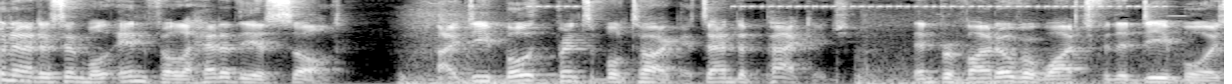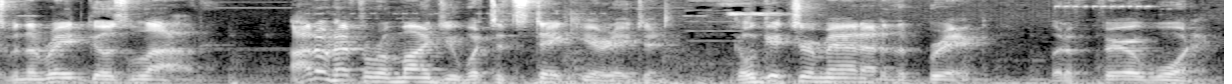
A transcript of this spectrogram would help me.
and Anderson will infill ahead of the assault. ID both principal targets and a package, then provide overwatch for the D-boys when the raid goes loud. I don't have to remind you what's at stake here, Agent. Go get your man out of the brig, but a fair warning.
